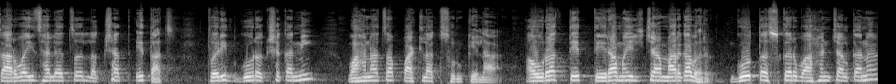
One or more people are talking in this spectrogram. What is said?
कारवाई झाल्याचं लक्षात येताच त्वरित गोरक्षकांनी वाहनाचा पाठलाग सुरू केला. औरात ते तेरा मैलच्या मार्गावर गो तस्कर वाहन चालकानं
